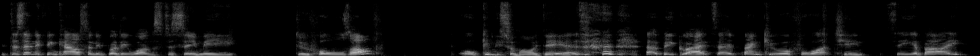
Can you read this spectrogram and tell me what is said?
if there's anything else anybody wants to see me do hauls of, or give me some ideas, that'd be great. So thank you all for watching. See you, bye.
